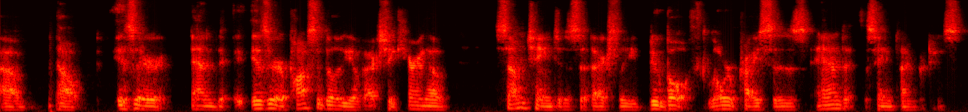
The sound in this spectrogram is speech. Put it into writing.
Um, now, is there and is there a possibility of actually carrying out some changes that actually do both, lower prices and at the same time reduce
